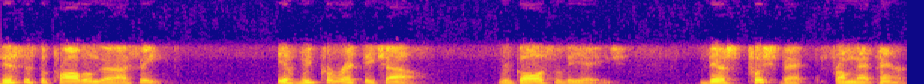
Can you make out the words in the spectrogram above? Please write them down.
this is the problem that I see. If we correct a child, regardless of the age, there's pushback from that parent.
